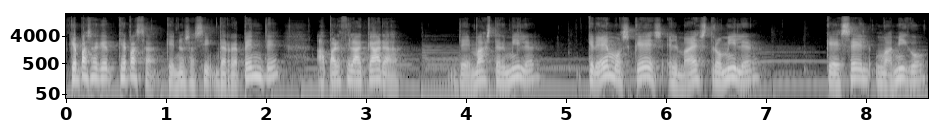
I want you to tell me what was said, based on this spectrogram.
¿Qué pasa? ¿Qué, pasa? Que no es así. De repente aparece la cara de Master Miller, creemos que es el maestro Miller, que es él, un amigo,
